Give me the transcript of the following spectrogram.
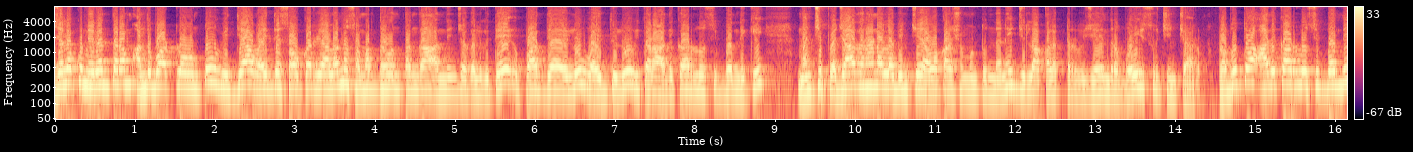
ప్రజలకు నిరంతరం అందుబాటులో ఉంటూ విద్యా వైద్య సౌకర్యాలను సమర్థవంతంగా అందించగలిగితే ఉపాధ్యాయులు వైద్యులు ఇతర అధికారులు సిబ్బందికి మంచి ప్రజాదరణ లభించే అవకాశం ఉంటుందని జిల్లా కలెక్టర్ విజయేంద్ర బోయి సూచించారు. ప్రభుత్వ అధికారులు సిబ్బంది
